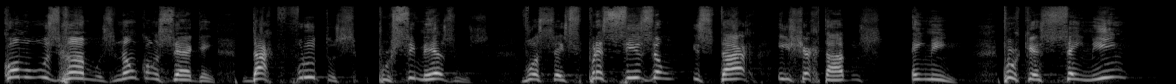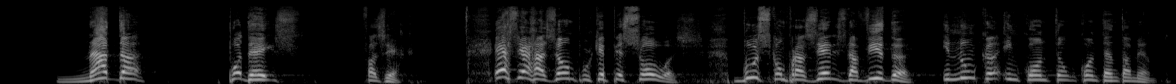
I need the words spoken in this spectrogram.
Como os ramos não conseguem dar frutos por si mesmos, vocês precisam estar enxertados em mim, porque sem mim nada podeis fazer. Essa é a razão porque pessoas buscam prazeres da vida e nunca encontram contentamento.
